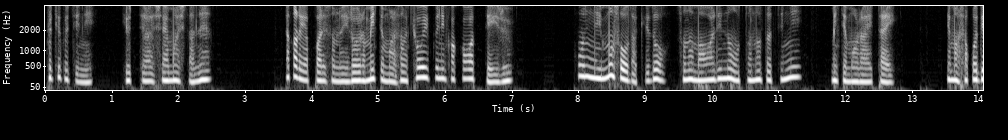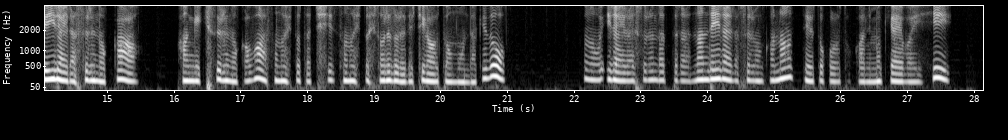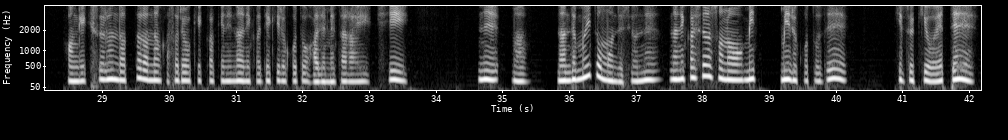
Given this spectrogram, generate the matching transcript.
口々に言ってらっしゃいましたね。だからやっぱりそのいろいろ見てもらう、その教育に関わっている本人もそうだけど、その周りの大人たちに見てもらいたい。で、まあそこでイライラするのか、感激するのかは、その人たち、その人それぞれで違うと思うんだけど、そのイライラするんだったら、なんでイライラするんかなっていうところとかに向き合えばいいし、感激するんだったら、なんかそれをきっかけに何かできることを始めたらいいし、ね、まあ、何でもいいと思うんですよね。何かしらその見見ることで気づきを得て、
